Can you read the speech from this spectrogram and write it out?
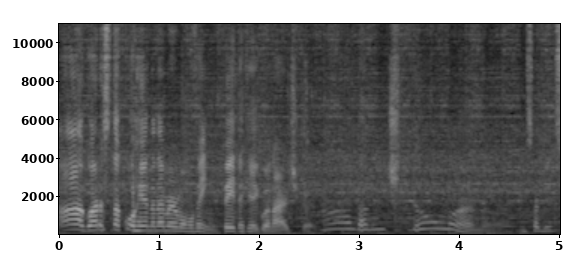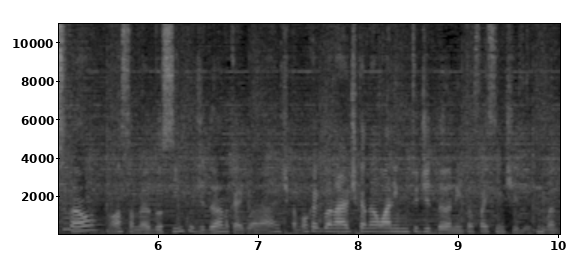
Ah, agora você tá correndo, né, meu irmão? Vem, peita aqui a iguana ártica. Ah, dá lentidão, mano. Não sabia disso, não. Nossa, mas eu dou 5 de dano com a Iguana Ártica. É bom que a Iguana Ártica não é um alien muito de dano, então faz sentido. Mano,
